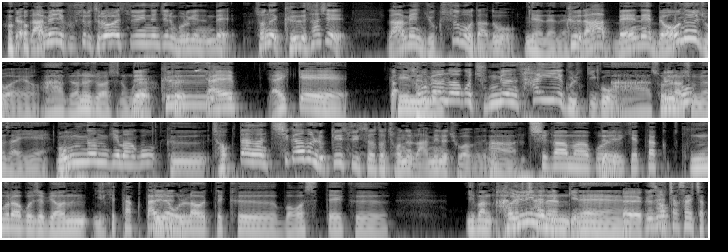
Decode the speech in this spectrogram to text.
그러니까 라멘이 국수로 들어갈 수 있는지는 모르겠는데 저는 그 사실 라멘 육수보다도 네네네. 그 라멘의 면을 좋아해요. 아 면을 좋아하시는구나. 네, 그- 얇 얇게 그러니까. 소면하고 죽면 사이에 굵기고 아 소면하고 중면 사이에. 목넘김하고 그 적당한 치감을 느낄 수 있어서 저는 라멘을 좋아하거든요. 아 치감하고 네네. 이렇게 딱 국물하고 이제 면 이렇게 딱 딸려 네네네. 올라올 때 그 먹었을 때 그 입안 가득 걸리는 차는 느낌. 네, 네, 그래서 살짝 살짝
